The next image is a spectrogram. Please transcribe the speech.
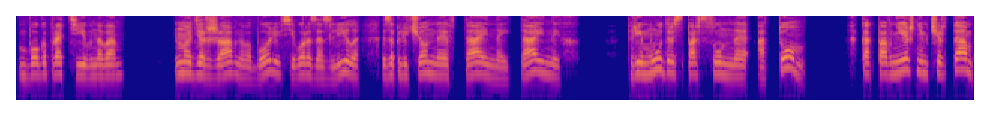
богопротивного, но державного более всего разозлило заключенная в тайной тайных премудрость парсунная о том, как по внешним чертам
